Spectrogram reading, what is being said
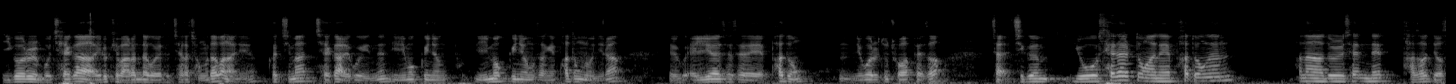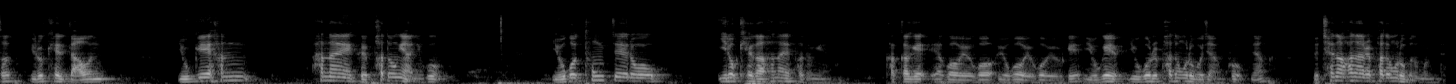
이거를 뭐 제가 이렇게 말한다고 해서 제가 정답은 아니에요. 그렇지만 제가 알고 있는 일목균형 일목균형상의 파동론이랑 그리고 엘리엇의 파동 음, 이거를 좀 조합해서 자 지금 요 세 달 동안의 파동은 하나 둘 셋 넷 다섯 여섯 이렇게 나온 요게 한 하나의 그 파동이 아니고 요거 통째로 이렇게가 하나의 파동이에요. 각각의 요거 요거 요거 요거 요게 요게 요거를 파동으로 보지 않고 그냥 채널 하나를 파동으로 보는 겁니다.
